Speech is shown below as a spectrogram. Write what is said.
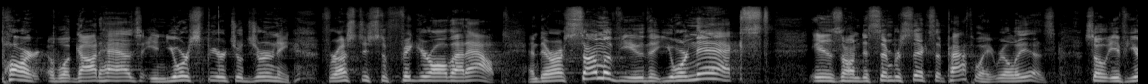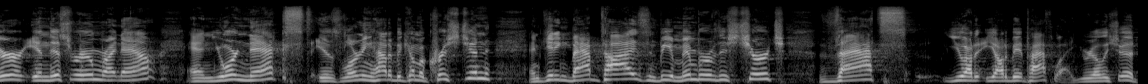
part of what God has in your spiritual journey for us just to figure all that out. And there are some of you that your next is on December 6th at Pathway. It really is. So if you're in this room right now and your next is learning how to become a Christian and getting baptized and be a member of this church, that's you ought, to, you ought to be at Pathway. You really should.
